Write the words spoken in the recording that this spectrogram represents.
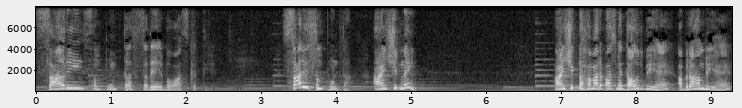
सारी संपूर्णता सदैव बवास करती है। सारी संपूर्णता। आंशिक नहीं। आंशिक तो हमारे पास में दाऊद भी है, अब्राहम भी है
